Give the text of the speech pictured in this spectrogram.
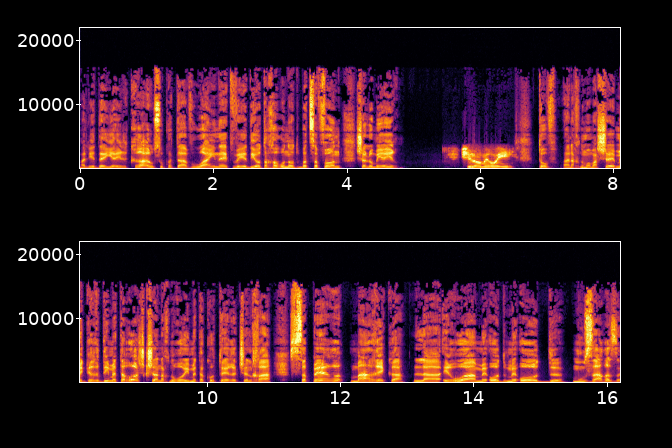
על ידי יאיר קראוס, הוא כתב ynet וידיעות אחרונות בצפון. שלום יאיר. שלום רועי. טוב, אנחנו ממש אה, מגרדים את הראש כשאנחנו רואים את הכותרת שלך. ספר מה הרקע לאירוע המאוד מאוד מוזר הזה.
